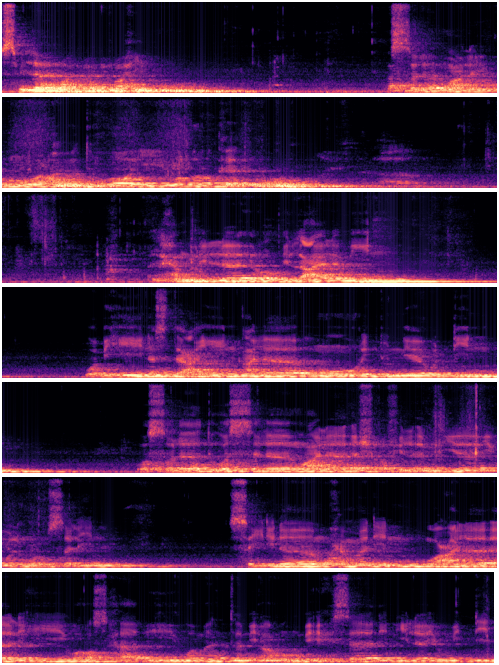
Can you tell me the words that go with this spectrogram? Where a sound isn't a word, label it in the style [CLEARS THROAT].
بسم الله الرحمن الرحيم. السلام عليكم ورحمة الله وبركاته. الحمد لله رب العالمين وبه نستعين على أمور الدنيا والدين والصلاة والسلام على أشرف الأنبياء والمرسلين سيدنا محمد وعلى آله وأصحابه ومن تبعهم بإحسان إلى يوم الدين.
